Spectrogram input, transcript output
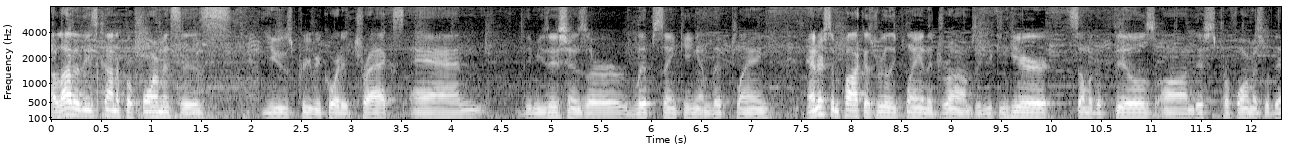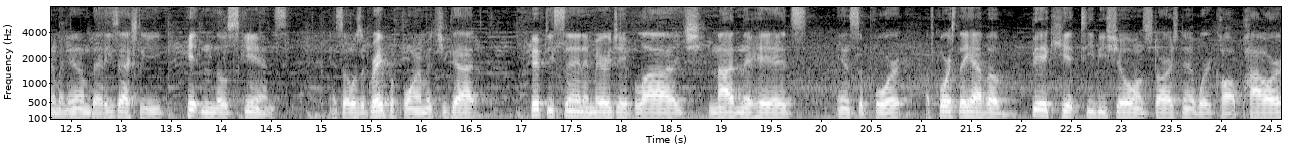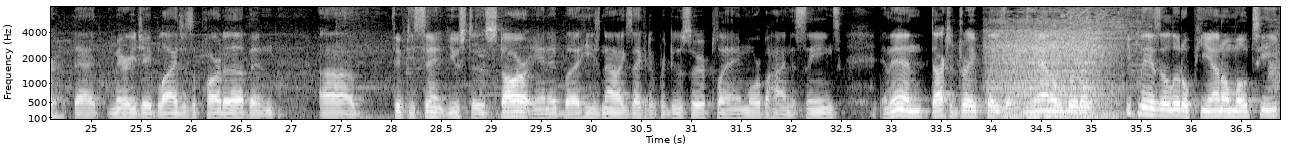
a lot of these kind of performances use pre-recorded tracks, and the musicians are lip syncing and lip playing. Anderson Paak is really playing the drums, and you can hear some of the feels on this performance with Eminem that he's actually hitting those skins. And so it was a great performance. You got 50 Cent and Mary J. Blige nodding their heads in support. Of course, they have a big hit TV show on Starz Network called Power that Mary J. Blige is a part of, and uh, 50 Cent used to star in it, but he's now executive producer, playing more behind the scenes. And then Dr. Dre plays a piano little, he plays a little piano motif.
